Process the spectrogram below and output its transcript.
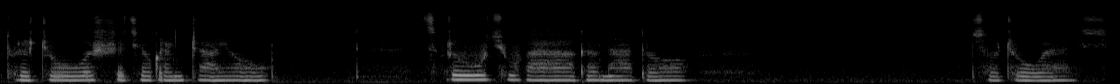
które czułeś, że cię ograniczają. Zwróć uwagę na to, co czułeś,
